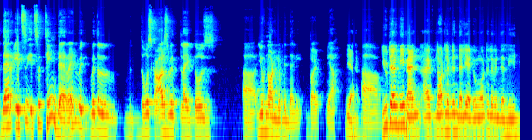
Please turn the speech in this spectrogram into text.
there it's it's a thing there, right? With with, a, with those cars with like those. Uh, you've not lived in Delhi, but yeah. Yeah. Uh, You tell me, man. I've not lived in Delhi. I don't want to live in Delhi.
